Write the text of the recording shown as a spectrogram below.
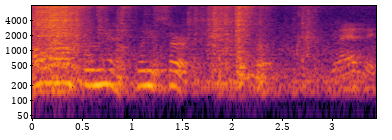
Hold on for a minute, please, sir. Gladly.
